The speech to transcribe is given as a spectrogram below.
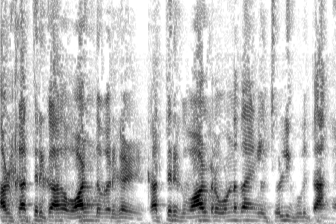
அவள் கத்தருக்காக வாழ்ந்தவர்கள் கத்தருக்கு வாழ்ற ஒண்ணுதான் எங்களுக்கு சொல்லி கொடுத்தாங்க.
